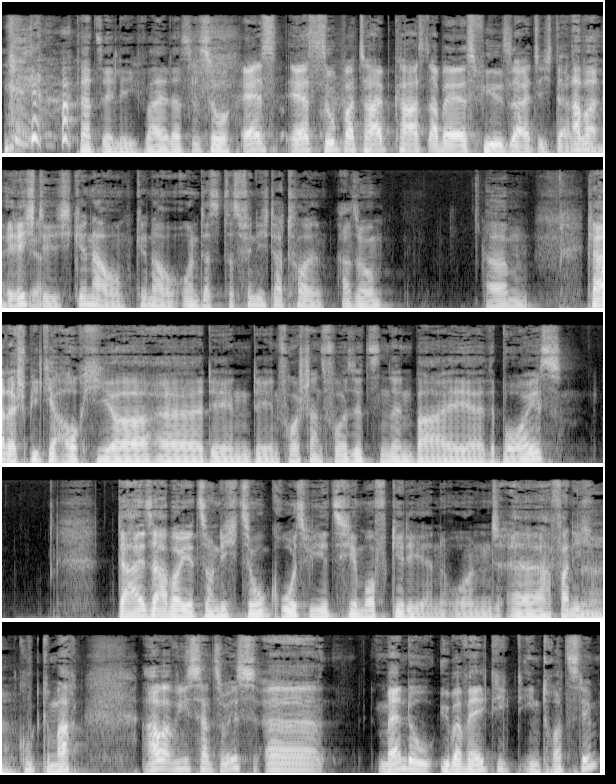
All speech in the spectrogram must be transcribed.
Tatsächlich, weil das ist so, Er ist, er ist super Typecast, aber er ist vielseitig darin. Aber richtig, genau, genau. Und das, das finde ich da toll. Also, ähm, klar, da spielt ja auch hier äh, den, den Vorstandsvorsitzenden bei äh, The Boys. Da ist er aber jetzt noch nicht so groß wie jetzt hier Moff Gideon und äh, fand ich gut gemacht. Aber wie es halt so ist, äh, Mando überwältigt ihn trotzdem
